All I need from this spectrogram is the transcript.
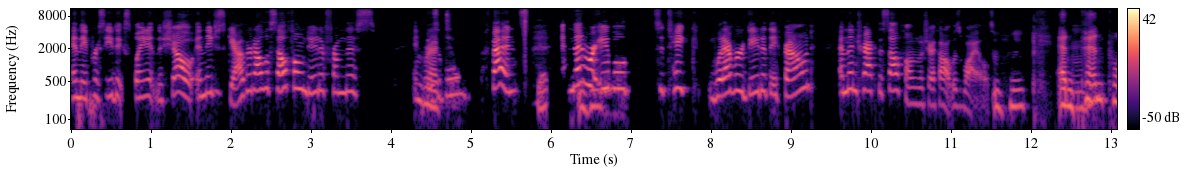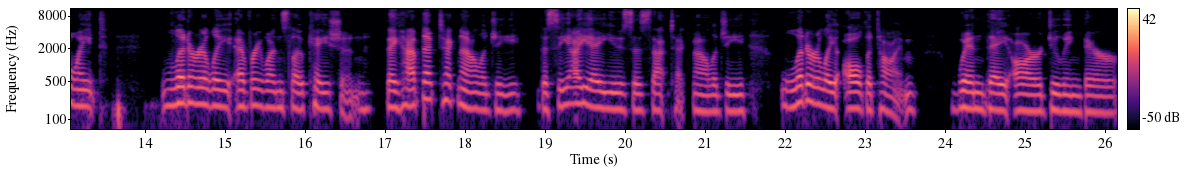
And they proceeded to explain it in the show. And they just gathered all the cell phone data from this invisible fence. Yep. And then were Mhm. able to take whatever data they found and then track the cell phone, which I thought was wild. Mhm. and Mhm. pinpoint literally everyone's location. They have that technology. The CIA uses that technology literally all the time when they are doing their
